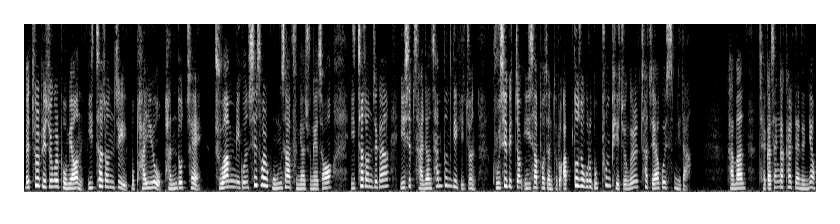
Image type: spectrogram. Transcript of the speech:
매출 비중을 보면 2차 전지, 뭐 바이오, 반도체, 주한미군 시설 공사 분야 중에서 2차 전지가 24년 3분기 기준 92.24%로 압도적으로 높은 비중을 차지하고 있습니다. 다만 제가 생각할 때는요,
